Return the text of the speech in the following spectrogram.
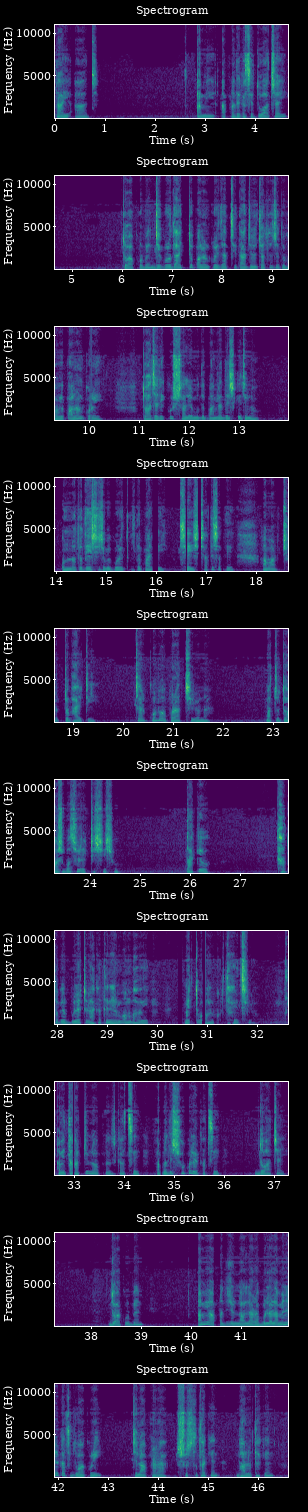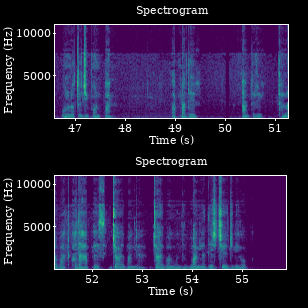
তাই আজ আমি আপনাদের কাছে দোয়া চাই। দোয়া করবেন। যেগুলো দায়িত্ব পালন করে যাচ্ছি, তার জন্য যথাযথভাবে পালন করে। দু হাজার একুশ সালের মধ্যে বাংলাদেশকে যেন উন্নত দেশ হিসেবে গড়ে তুলতে পারি, সেই সাথে সাথে আমার ছোট্ট ভাইটি, যার কোনো অপরাধ ছিল না, মাত্র দশ বছর একটি শিশু, তাকেও ঘাতকের বুলেটের আঘাতে নির্মমভাবে মৃত্যুবরণ করতে হয়েছিল। আমি তার জন্য আপনার কাছে, আপনাদের সকলের কাছে দোয়া চাই। দোয়া করবেন। আমিও আপনাদের জন্য আল্লাহ রাবুল আলমিনের কাছে দোয়া করি, যেন আপনারা সুস্থ থাকেন, ভালো থাকেন, উন্নত জীবন পান। আপনাদের আন্তরিক ধন্যবাদ। খোদা হাফেজ। জয় বাংলা, জয় বঙ্গবন্ধু। বাংলাদেশ চিরজীবী হোক।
